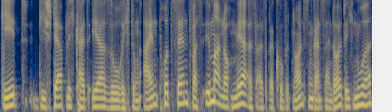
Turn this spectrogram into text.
geht die Sterblichkeit eher so Richtung 1%, was immer noch mehr ist als bei Covid-19, ganz eindeutig. Nur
